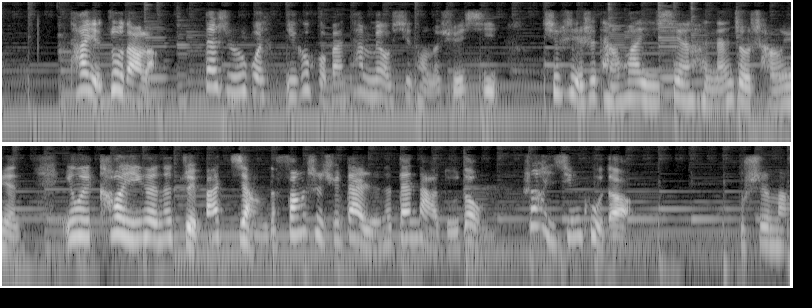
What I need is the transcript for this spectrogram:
他也做到了。但是如果一个伙伴他没有系统的学习，其实也是昙花一现，很难走长远。因为靠一个人的嘴巴讲的方式去带人的单打独斗是很辛苦的，不是吗？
